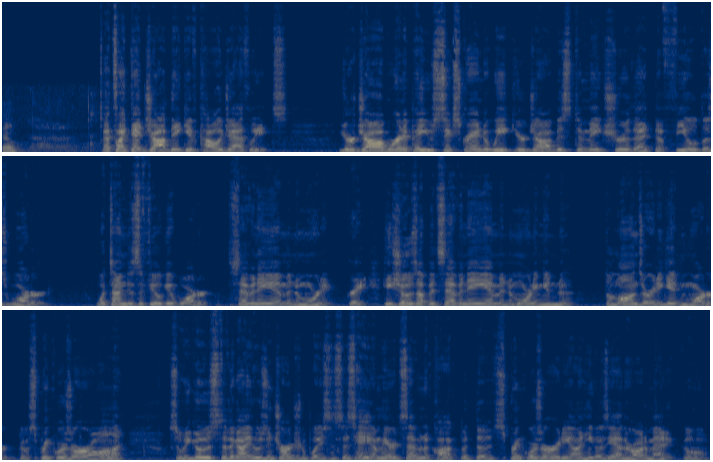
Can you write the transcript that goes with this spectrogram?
You know. That's like that job they give college athletes. Your job, we're going to pay you six grand a week. Your job is to make sure that the field is watered. What time does the field get watered? 7 a.m. in the morning. Great. He shows up at 7 a.m. in the morning and the, the lawn's already getting watered. The sprinklers are all on. So he goes to the guy who's in charge of the place and says, Hey, I'm here at 7 o'clock, but the sprinklers are already on. He goes, Yeah, they're automatic. Go home.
